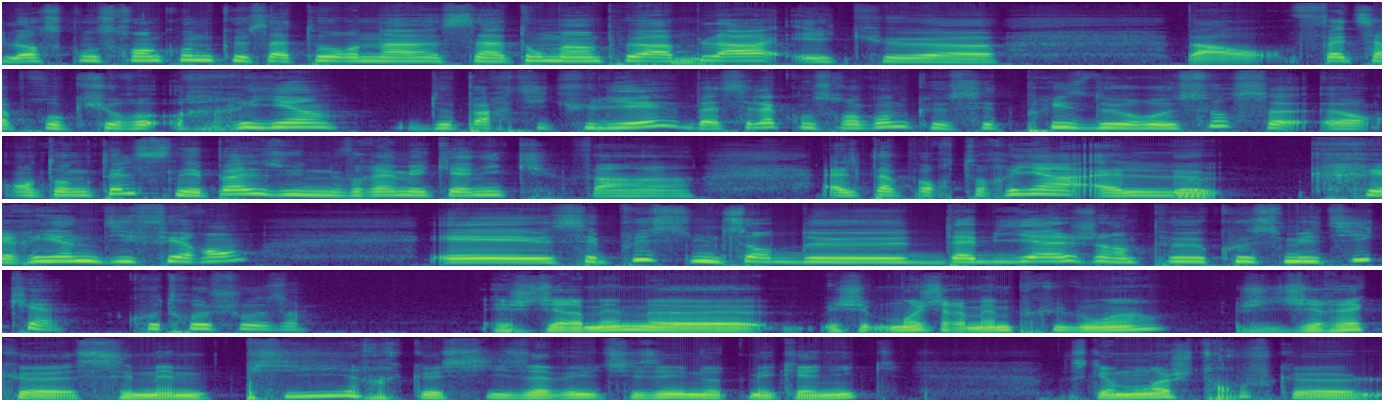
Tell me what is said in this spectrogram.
Lorsqu'on se rend compte que ça, tourne à- ça tombe un peu à Mm. plat et que euh, bah, en fait ça procure rien de particulier, bah, c'est là qu'on se rend compte que cette prise de ressources euh, en tant que telle, ce n'est pas une vraie mécanique. Enfin, elle t'apporte rien, elle Oui. crée rien de différent. Et c'est plus une sorte d'habillage un peu cosmétique qu'autre chose. Et je dirais même, euh, moi j'irais même plus loin, je dirais que c'est même pire que s'ils avaient utilisé une autre mécanique. Parce que moi je trouve que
